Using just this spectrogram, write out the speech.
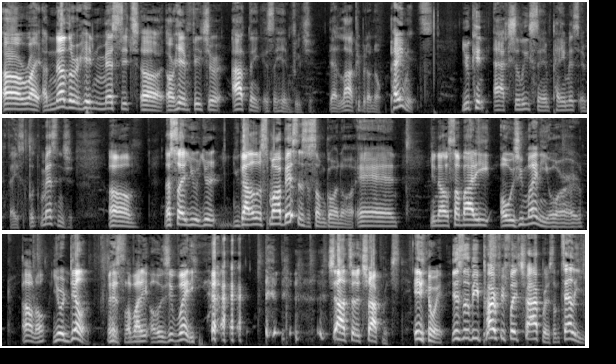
All right. Another hidden message uh, or hidden feature, I think is a hidden feature that a lot of people don't know. Payments. You can actually send payments in Facebook Messenger. Um, let's say you you you got a little small business or something going on, and you know somebody owes you money, or I don't know, you're a dealer, somebody owes you money. Shout out to the trappers. Anyway, this will be perfect for trappers. I'm telling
